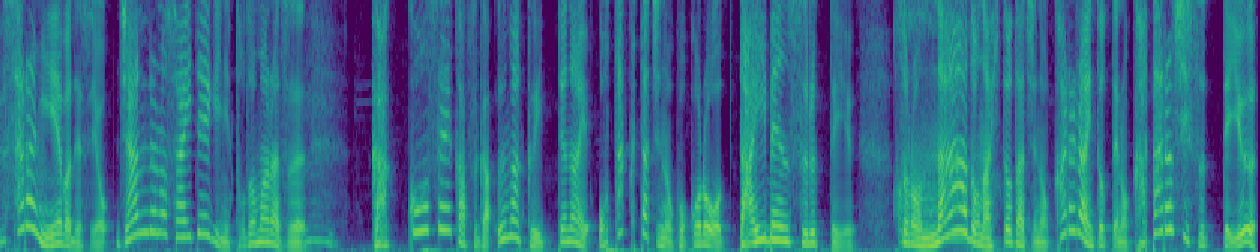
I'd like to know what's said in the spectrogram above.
さらに言えばですよジャンルの再定義にとどまらず、学校生活がうまくいってないオタクたちの心を代弁するっていうそのナードな人たちの彼らにとってのカタルシスっていう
